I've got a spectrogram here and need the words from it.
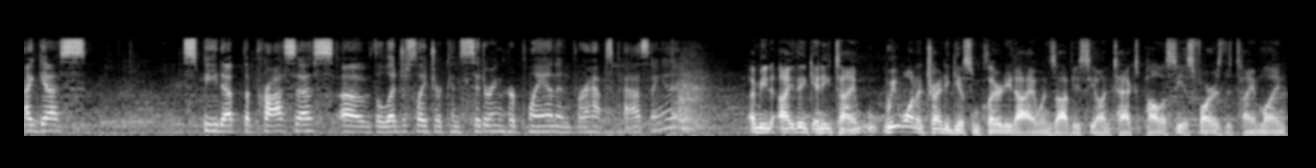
I guess, speed up the process of the legislature considering her plan and perhaps passing it? I mean, I think anytime we want to try to give some clarity to Iowans, obviously, on tax policy as far as the timeline.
